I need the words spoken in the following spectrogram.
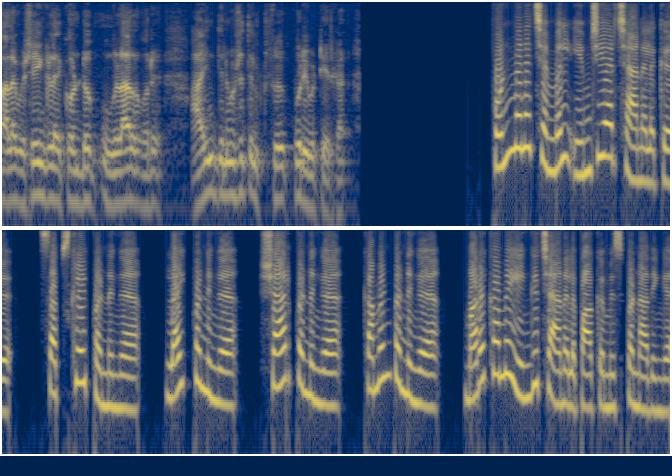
பல விஷயங்களை கொண்டும் உங்களால் ஒரு ஐந்து நிமிஷத்தில் கூறிவிட்டீர்கள். பொன்மனச் செம்மல் எம்ஜிஆர் சேனலுக்கு சப்ஸ்கிரைப் பண்ணுங்க லைக் பண்ணுங்க ஷேர் பண்ணுங்க கமெண்ட் பண்ணுங்க. மறக்காம எங்க சேனலை பார்க்க மிஸ் பண்ணாதீங்க.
